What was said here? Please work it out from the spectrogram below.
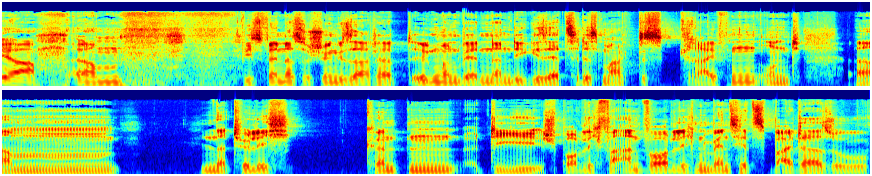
Ja, ähm, wie Sven das so schön gesagt hat, irgendwann werden dann die Gesetze des Marktes greifen und ähm, natürlich könnten die sportlich Verantwortlichen, wenn es jetzt weiter so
